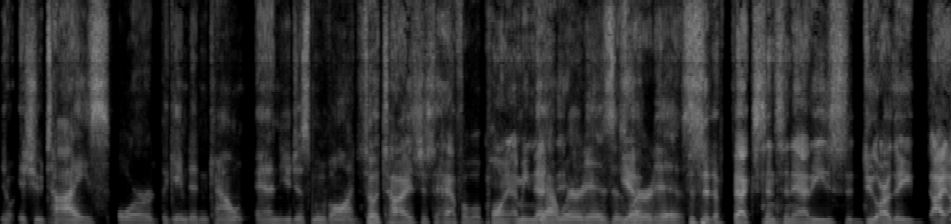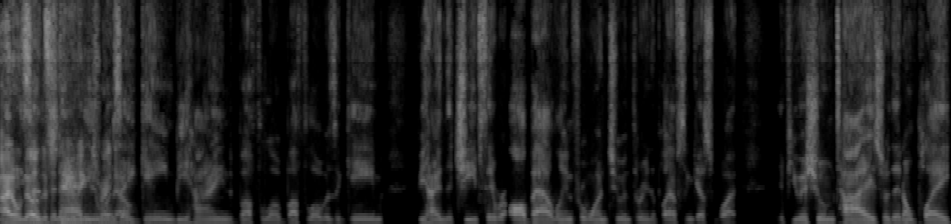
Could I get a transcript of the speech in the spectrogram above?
you know, issue ties or the game didn't count and you just move on. so a tie is just a half of a point. I mean, that, yeah, where it is is yeah. where it is. does it affect Cincinnati's? Do are they? I, I don't know the Cincinnati standings right was now. a game behind Buffalo. Buffalo was a game behind the Chiefs. They were all battling for one, two, and three in the playoffs. And guess what? If you issue them ties or they don't play,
